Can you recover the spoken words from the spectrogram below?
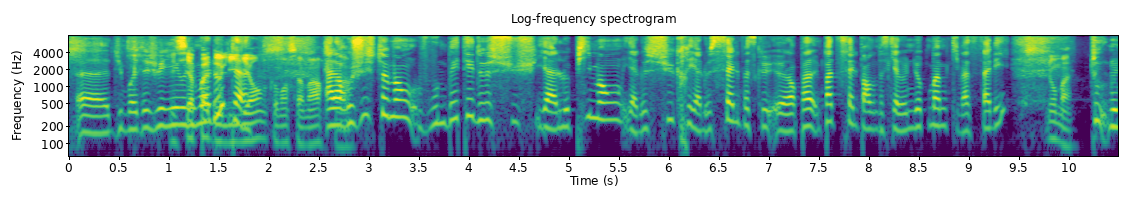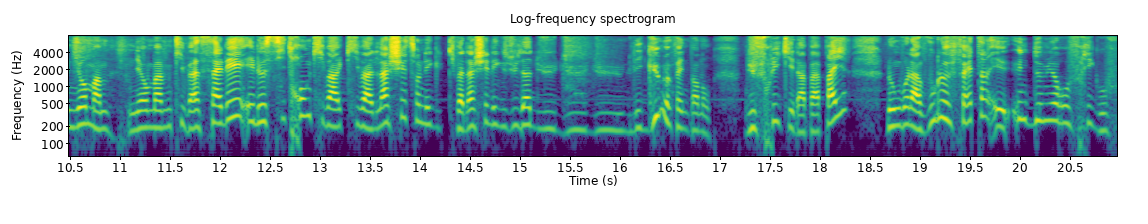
euh, du mois de Et juillet ou n'y a du mois pas de liant, comment ça marche Alors là justement, vous le mettez dessus. Il y a le piment, il y a le sucre, il y a le sel parce que alors pas, pas de sel pardon parce qu'il y a le gnocchmam qui va saler, Non, man. tout le gnocchmam, gnocchmam qui va saler et le citron qui va qui va lâcher son qui va lâcher l'exudat du, du, du légume, enfin pardon, du fruit qui est la papaye. Donc voilà, vous le faites et une demi-heure au frigo.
